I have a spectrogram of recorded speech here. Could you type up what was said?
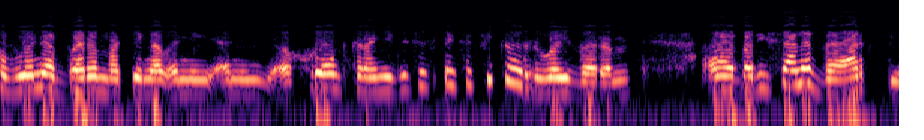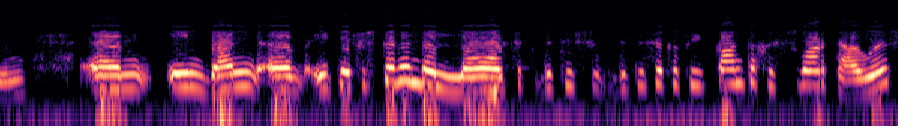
gewone wurm wat jy nou in die in die uh, grond kry nie. Dis 'n spesifieke rooi wurm uh wat dieselfde werk doen. Ehm um, en dan ehm um, het jy verskillende lae. Dit is dit is sulke vierkantige swart houers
